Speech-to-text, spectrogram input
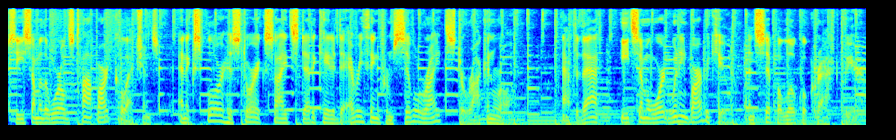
see some of the world's top art collections and explore historic sites dedicated to everything from civil rights to rock and roll. After that, eat some award winning barbecue and sip a local craft beer.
